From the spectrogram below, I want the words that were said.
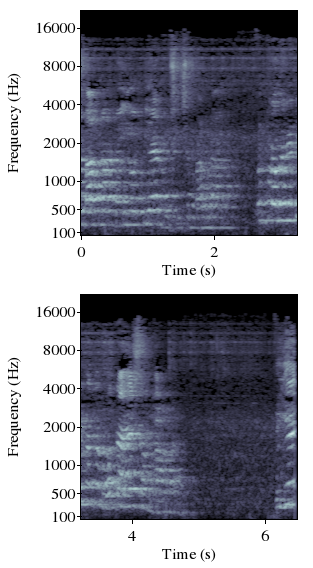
संभावना नहीं होती है, दूसरी संभावना। तो प्रोबेबिलिटी मतलब होता है संभावना। तो ये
